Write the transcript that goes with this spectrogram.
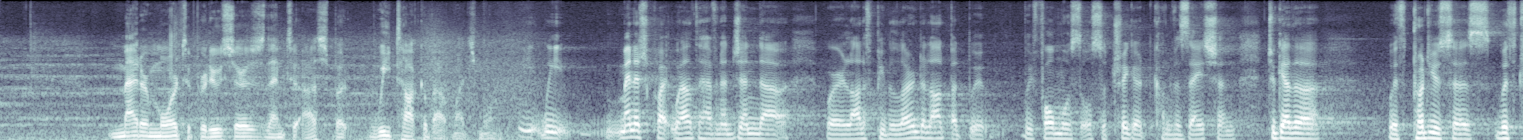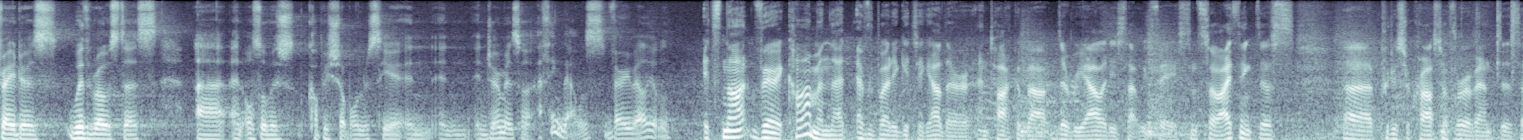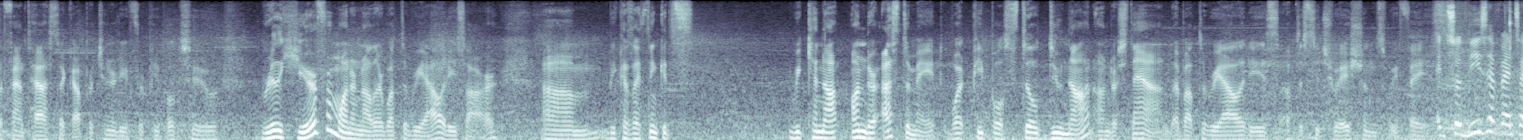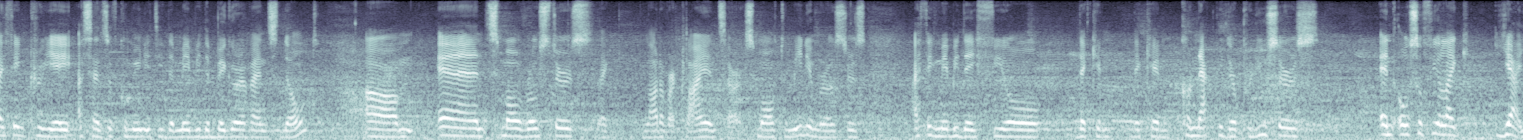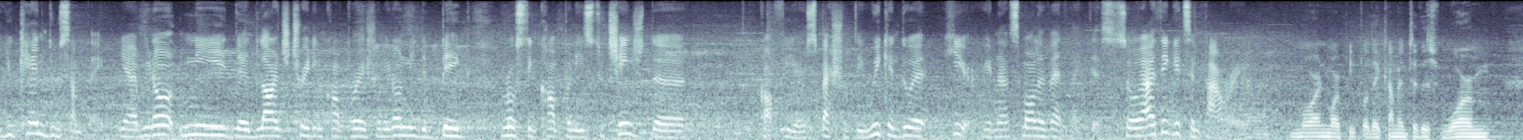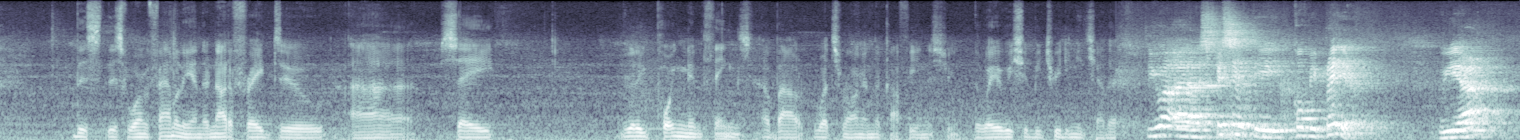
matter more to producers than to us, but we talk about much more. We, we managed quite well to have an agenda where a lot of people learned a lot, but we, we foremost also triggered conversation together with producers, with traders, with roasters, uh, and also with coffee shop owners here in, in, in Germany. So I think that was very valuable. It's not very common that everybody get together and talk about the realities that we face. And so I think this uh, producer crossover event is a fantastic opportunity for people to really hear from one another what the realities are, um, because I think it's we cannot underestimate what people still do not understand about the realities of the situations we face. And so these events, I think, create a sense of community that maybe the bigger events don't. Um, and small roasters, like a lot of our clients are small to medium roasters, I think maybe they feel they can they can connect with their producers and also feel like yeah you can do something. Yeah we don't need the large trading corporation. We don't need the big roasting companies to change the coffee or specialty. We can do it here in a small event like this. So i think it's empowering. More and more people they come into this warm this this warm family and they're not afraid to uh, say really poignant things about what's wrong in the coffee industry, the way we should be treating each other. You are a specialty coffee player. We are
